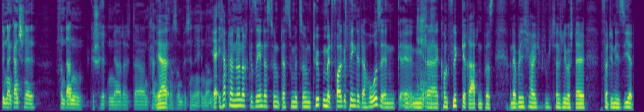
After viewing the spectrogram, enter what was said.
bin dann ganz schnell von dann geschritten. Ja, da, daran kann ich Ja. mich noch so ein bisschen erinnern. Ja, ich habe dann nur noch gesehen, dass du, dass du mit so einem Typen mit vollgepinkelter Hose in, in äh, Konflikt geraten bist. Und da bin ich, habe ich mich dann lieber schnell verdünnisiert.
